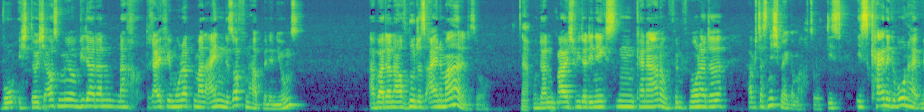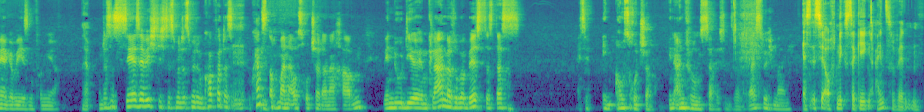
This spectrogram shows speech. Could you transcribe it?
wo ich durchaus mir wieder dann nach drei, vier Monaten mal einen gesoffen habe mit den Jungs. Aber dann auch nur das eine Mal so. Ja. Und dann war ich wieder die nächsten, keine Ahnung, fünf Monate, habe ich das nicht mehr gemacht. So. Dies ist keine Gewohnheit mehr gewesen von mir. Ja. Und das ist sehr, sehr wichtig, dass man das mit im Kopf hat. Dass, du kannst auch mal einen Ausrutscher danach haben, wenn du dir im Klaren darüber bist, dass das also im Ausrutscher, in Anführungszeichen, so. weißt du, wie ich meine? Es ist ja auch nichts dagegen einzuwenden.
